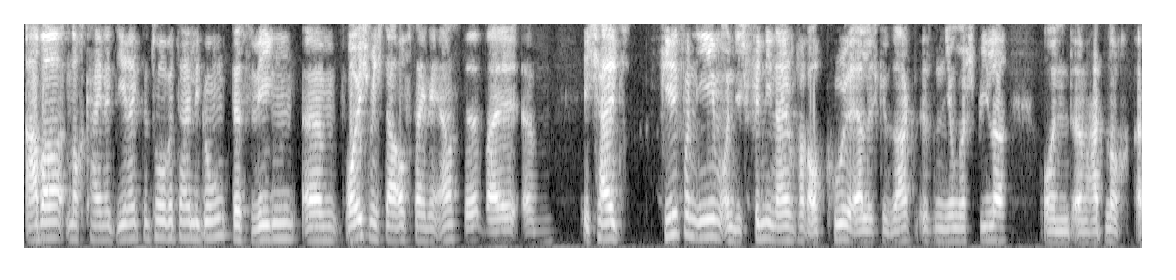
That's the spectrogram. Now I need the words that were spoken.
aber noch keine direkte Torbeteiligung. Deswegen ähm, freue ich mich da auf seine erste, weil ähm, ich halt viel von ihm und ich finde ihn einfach auch cool, ehrlich gesagt. Ist ein junger Spieler und ähm, hat noch äh,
